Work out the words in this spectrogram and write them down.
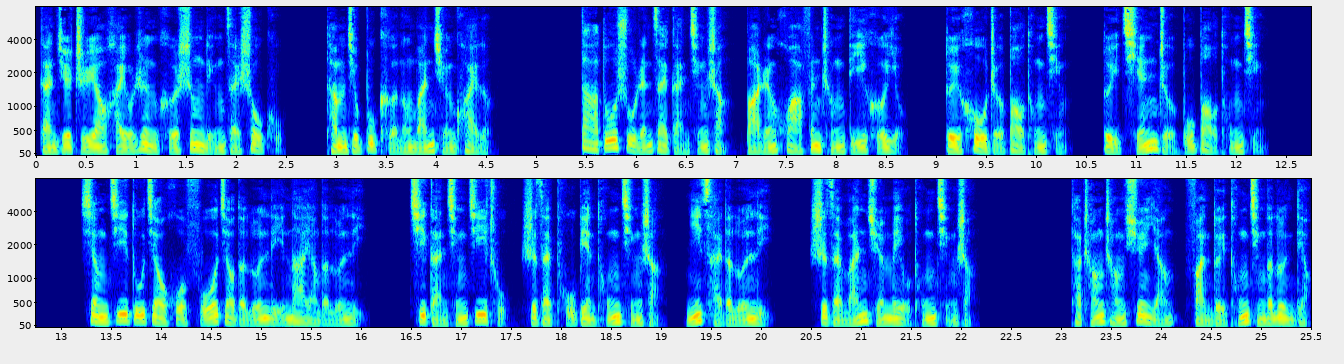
感觉只要还有任何生灵在受苦，他们就不可能完全快乐。大多数人在感情上把人划分成敌和友，对后者抱同情，对前者不抱同情。像基督教或佛教的伦理那样的伦理，其感情基础是在普遍同情上；尼采的伦理是在完全没有同情上。他常常宣扬反对同情的论调，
